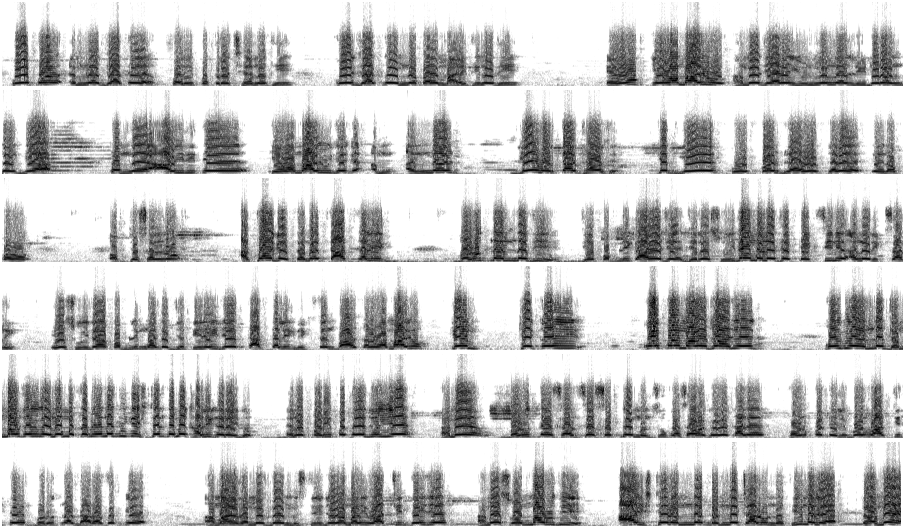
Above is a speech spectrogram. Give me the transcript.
કોઈ પણ એમના જાતે પરિપત્ર છે નથી, કોઈ જાતનું એમના પાસે માહિતી નથી. એવું કહેવામાં આવ્યું, અમે જ્યારે યુનિયનના લીડરો અંદર ગયા, તમને આવી રીતે કહેવામાં આવ્યું છે કે અંદર જે વર્તાવ થયો છે, કે જે કોઈ પણ ડ્રાઈવર કરે, એનો પણ ઓબ્જેક્શન લો. અથવા કે તમે તાત્કાલિક ભરૂચના અંદરથી જે પબ્લિક આવે છે, જેને સુવિધા મળે છે ટેક્સીની અને રિક્ષાની એ સુવિધા પબ્લિક માટે જતી રહી છે. તાત્કાલિક રિક્ષન બહાર કરવામાં આવ્યું. કેમ? કે કોઈ કોઈ પણ માણસો આજે કોઈ બી અંદર ધમાલ કર્યું એનો મતલબ એ નથી કે સ્ટેન્ડ તમે ખાલી કરાવી દો. એનો પરિપત્ર જોઈએ. અમે ભરૂચના સંસદ સભ્ય મનસુખ વસાવા જોડે કાલે ફોન પર ટેલિફોન વાતચીત થઈ ભરૂચના ધારાસભ્ય અમારા રમેશભાઈ મિસ્ત્રી જોડે અમારી વાતચીત થઈ છે. અમે સોમવાર સુધી આ સ્ટેન્ડ અમને બંને ચાલુ નથી મળ્યા. તો અમે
